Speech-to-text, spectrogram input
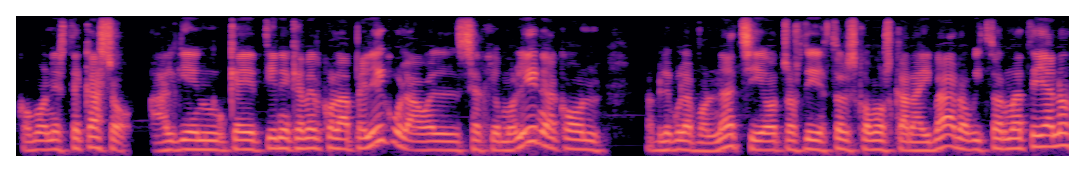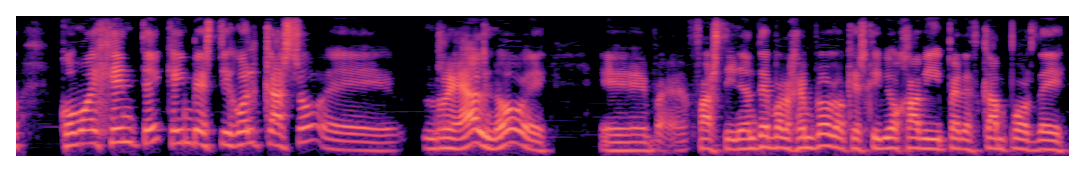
como en este caso, alguien que tiene que ver con la película, o el Sergio Molina con la película por Nachi, otros directores como Oscar Aibar o Víctor Matellano, como hay gente que investigó el caso eh, real, ¿no? Eh, eh, fascinante, por ejemplo, lo que escribió Javi Pérez Campos de,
